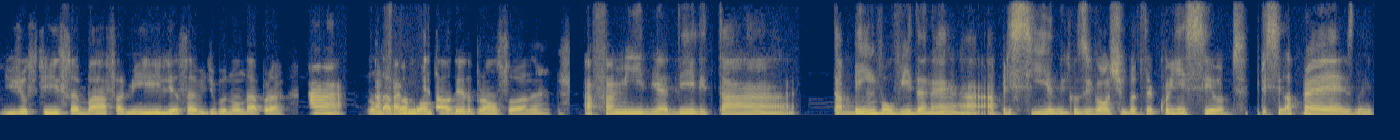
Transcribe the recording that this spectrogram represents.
de justiça barra família, sabe? Tipo, não dá pra. Ah, não dá família... pra apontar o dedo pra um só, né? A família dele tá, tá bem envolvida, né? A, a Priscila, inclusive o Austin Butler conheceu a Priscila Presley,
